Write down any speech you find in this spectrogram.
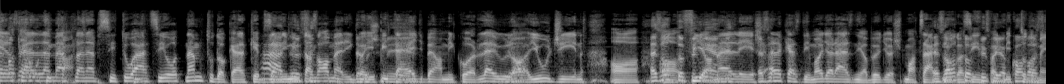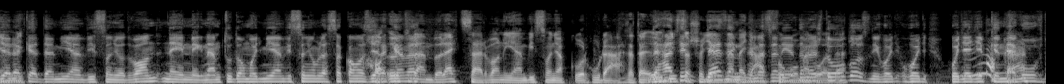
ennél az erotikát. kellemetlenebb szituációt nem tudok elképzelni, Hát, mint az de amerikai Pite miért? egybe, amikor leül a Eugene a, Ez a függ, fia mellé, és ez a- elkezdi magyarázni a bögyös macák Ez magazint, függ, vagy a mit tudom én mit. gyerekeddel milyen viszonyod van. Ne, én még nem tudom, hogy milyen viszonyom lesz a kamasz Ha gyerekemmel. 50-ből egyszer van ilyen viszony, akkor hurrá. Tehát De hát biztos, én, hogy de ez ezen, nem egy átfogó érdemes megoldás. dolgozni, hogy, hogy, hogy egyébként megóvd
